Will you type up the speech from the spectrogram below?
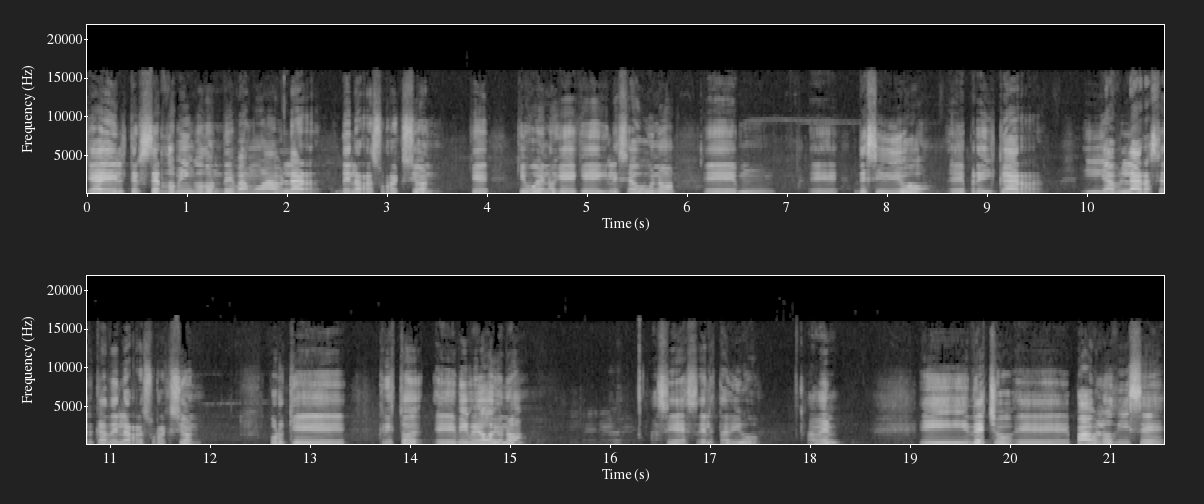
ya es el tercer domingo donde vamos a hablar de la resurrección. Qué, bueno que, Iglesia 1 eh, eh, decidió eh, predicar y hablar acerca de la resurrección. Porque Cristo eh, vive hoy, ¿o no? Así es, Él está vivo. Amén. Y de hecho, Pablo dice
